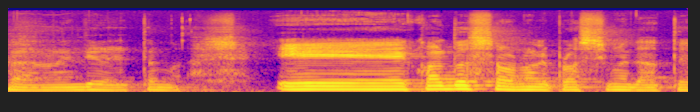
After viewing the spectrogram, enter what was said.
no, non in diretta, ma... E quando sono le prossime date?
